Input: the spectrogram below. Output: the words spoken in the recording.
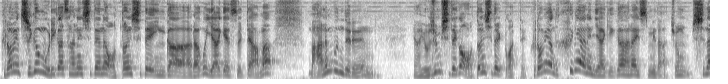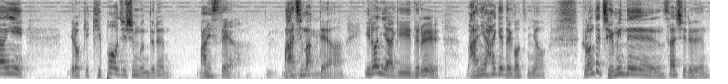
그러면 지금 우리가 사는 시대는 어떤 시대인가라고 이야기했을 때 아마 많은 분들은 야 요즘 시대가 어떤 시대일 것 같아. 그러면 흔히 하는 이야기가 하나 있습니다. 좀 신앙이 이렇게 깊어지신 분들은 말세야, 마지막 때야 이런 이야기들을 많이 하게 되거든요. 그런데 재밌는 사실은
